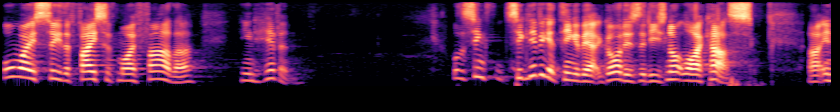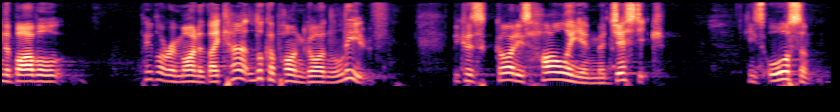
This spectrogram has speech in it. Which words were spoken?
always see the face of my Father in heaven. Well, the significant thing about God is that He's not like us. Uh, in the Bible, people are reminded they can't look upon God and live because God is holy and majestic. He's awesome.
